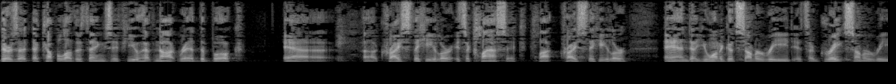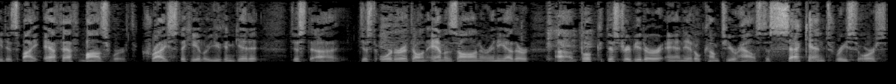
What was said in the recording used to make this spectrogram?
there's a, a, couple other things. If you have not read the book, uh, uh, Christ the Healer, it's a classic, Christ the Healer, and uh, you want a good summer read, it's a great summer read. It's by F. F. Bosworth, Christ the Healer. You can get it, just, uh, just order it on Amazon or any other uh, book distributor and it'll come to your house. The second resource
